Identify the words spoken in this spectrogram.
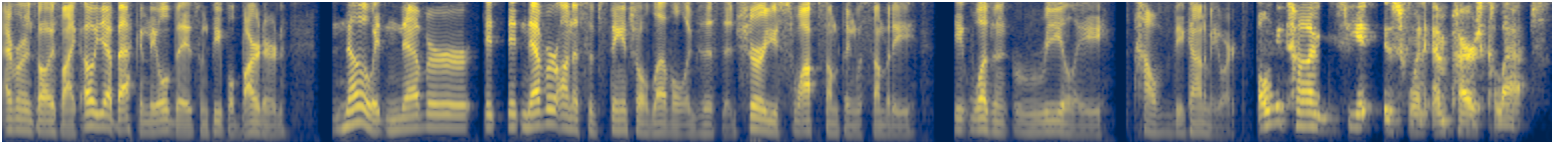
Everyone's always like, "Oh yeah, back in the old days when people bartered." No, it never it it never on a substantial level existed. Sure, you swap something with somebody. It wasn't really how the economy worked. Only time you see it is when empires collapse.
